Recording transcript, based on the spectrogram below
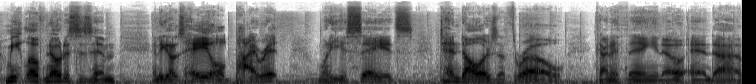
Meatloaf notices him and he goes, "Hey, old pirate, what do you say? It's ten dollars a throw, kind of thing, you know?" And uh,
